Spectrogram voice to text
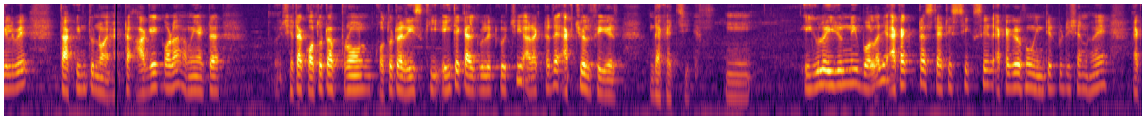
মিলবে, তা কিন্তু নয়। একটা আগে করা, আমি একটা, সেটা কতটা প্রন কতটা রিস্কি এইটা ক্যালকুলেট করছি আর একটাতে অ্যাকচুয়াল ফিগার দেখাচ্ছি। এইগুলো এই জন্যই বলা যে এক একটা স্ট্যাটিস্টিক্সের এক এক রকম ইন্টারপ্রিটেশন হয়ে এক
